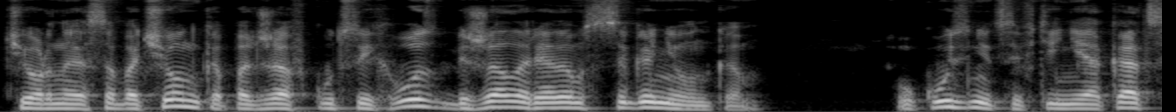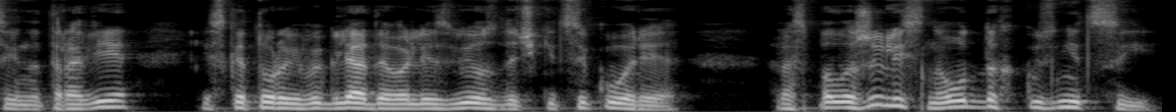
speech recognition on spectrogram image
Черная собачонка, поджав куцый хвост, бежала рядом с цыганенком. У кузницы в тени акации на траве, из которой выглядывали звездочки цикория, расположились на отдых кузнецы.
